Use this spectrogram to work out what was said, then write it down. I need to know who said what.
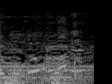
Speaker 1: Ja. Ja.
